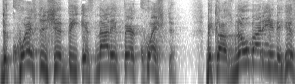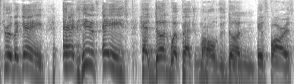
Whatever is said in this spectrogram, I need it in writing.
the question should be, it's not a fair question because nobody in the history of the game at his age had done what Patrick Mahomes has done mm. as far as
